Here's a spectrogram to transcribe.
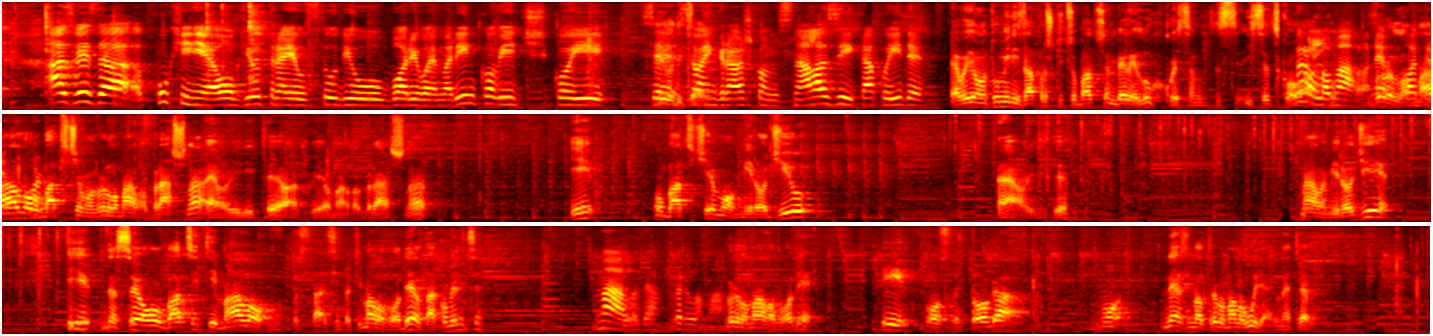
A zvezda kuhinje ovog jutra je u studiju Borivoje Marinković koji se svojim graškom snalazi. Kako ide? Evo idemo tu mini zaprškicu, bacujem beli luk koji sam iseckao Vrlo ovako. malo, nema Vrlo malo, bacit ćemo vrlo malo brašna. Evo vidite, ovako je malo brašna. I ubacit ćemo mirođiju. Evo vidite. Malo mirođije. I na sve ovo ubaciti malo, sipati malo vode, jel tako Milice? Malo, da, vrlo malo. vrlo malo vode i posle toga, ne znam da li treba malo ulja ili ne treba.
